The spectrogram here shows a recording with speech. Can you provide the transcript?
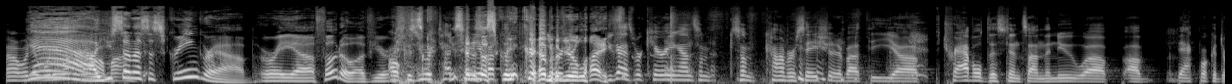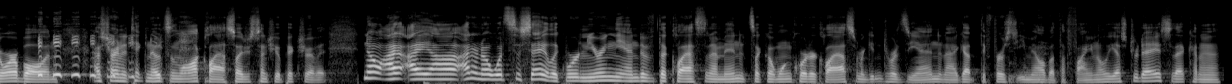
Uh, what do you- what you Yeah, you sent us a screen grab or a uh, photo of your. Oh, because you were you texting sent us a screen the- grab you of were- your life. You guys were carrying on some some conversation about the uh, travel distance on the new uh, uh, MacBook Adorable, and I was trying to take notes in law class, so I just sent you a picture of it. No, I I, uh, I don't know what's to say. Like we're nearing the end of the class that I'm in. It's like a one quarter class, and we're getting towards the end. And I got the first email about the final yesterday, so that kind of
